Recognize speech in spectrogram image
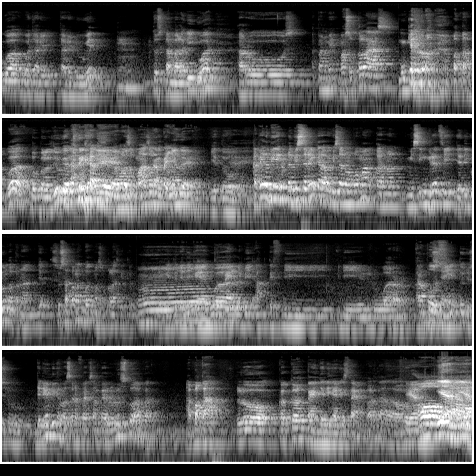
gua gua cari cari duit Hmm. terus tambah lagi gue harus apa namanya masuk kelas mungkin otak gue bebel juga kan nggak Iya, iya. nggak masuk masuk Capek juga ya. gitu Iya, iya. tapi lebih lebih sering kenapa bisa 0, karena missing grade sih jadi gue nggak pernah susah banget buat masuk kelas gitu Kayak gitu jadi kayak gue Tapi- lebih aktif di di luar Kampus. kampusnya itu justru Jadi yang bikin lo survive sampai lulus tuh apa? Apakah lo kekeh pengen jadi Harry Stamper atau? Iya. oh Iya, iya,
